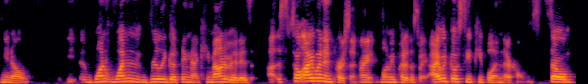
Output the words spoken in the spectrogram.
you know, one one really good thing that came out of it is uh, so I went in person, right? Let me put it this way: I would go see people in their homes. So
